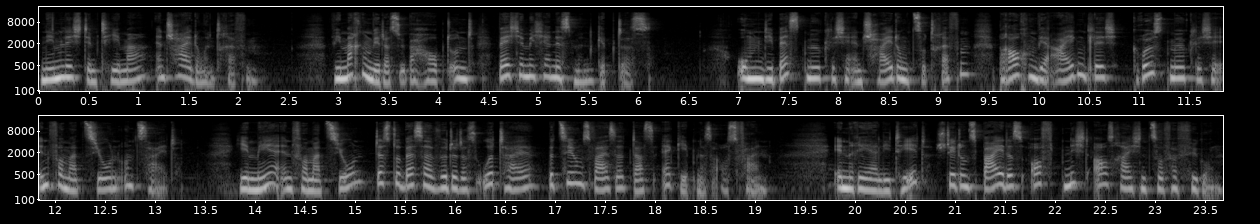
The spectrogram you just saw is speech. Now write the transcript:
nämlich dem Thema Entscheidungen treffen. Wie machen wir das überhaupt und welche Mechanismen gibt es? Um die bestmögliche Entscheidung zu treffen, brauchen wir eigentlich größtmögliche Information und Zeit. Je mehr Information, desto besser würde das Urteil bzw. das Ergebnis ausfallen. In Realität steht uns beides oft nicht ausreichend zur Verfügung.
